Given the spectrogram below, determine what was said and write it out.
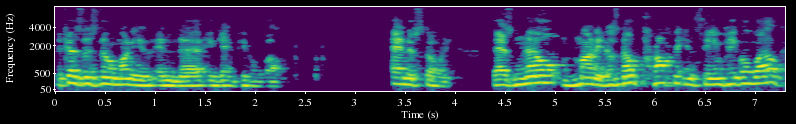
Because there's no money in in, uh, in getting people well. End of story. There's no money, there's no profit in seeing people well.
